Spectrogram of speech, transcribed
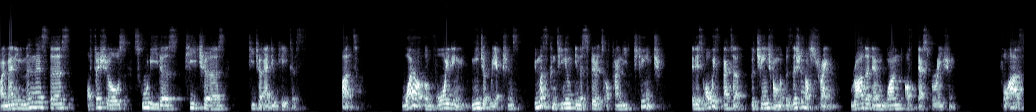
by many ministers, officials, school leaders, teachers, teacher educators. But while avoiding knee jerk reactions, we must continue in the spirit of timely change. It is always better to change from a position of strength rather than one of desperation. For us,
